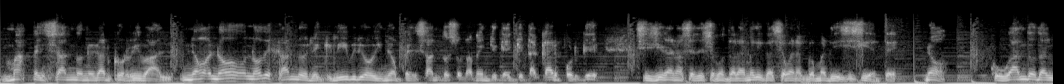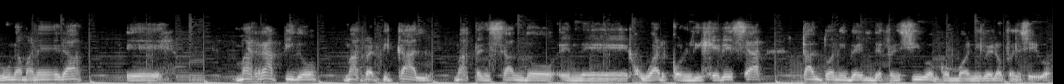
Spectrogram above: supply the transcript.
más pensando en el arco rival, no, no, no dejando el equilibrio y no pensando solamente que hay que atacar porque si llegan a hacer eso contra la América se van a comer 17. No, jugando de alguna manera eh, más rápido, más vertical, más pensando en eh, jugar con ligereza, tanto a nivel defensivo como a nivel ofensivo.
